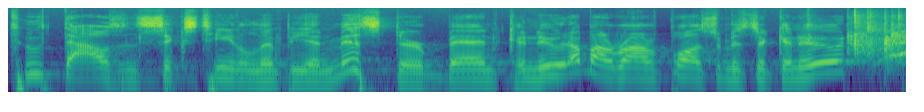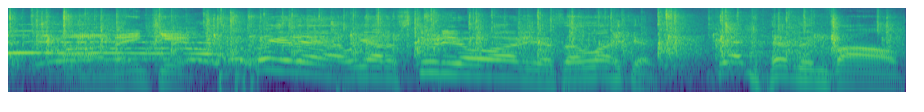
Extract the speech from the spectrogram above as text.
2016 Olympian, Mr. Ben Kanute. How about a round of applause for Mr. Kanute? Uh, thank you. Look at that. We got a studio audience. I like it. Getting them involved.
